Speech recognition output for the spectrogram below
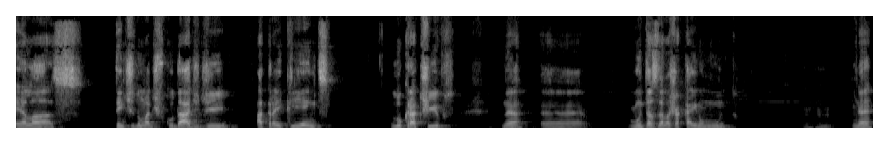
elas têm tido uma dificuldade de atrair clientes lucrativos, né? É, muitas delas já caíram muito, uhum. né?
